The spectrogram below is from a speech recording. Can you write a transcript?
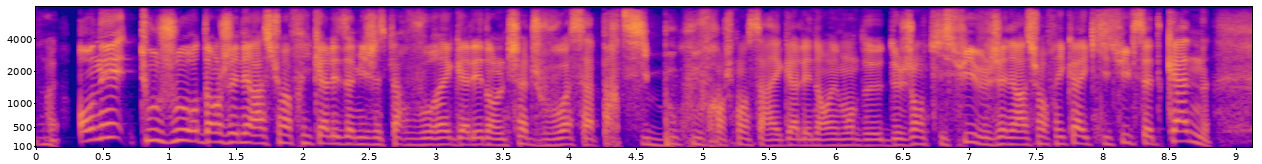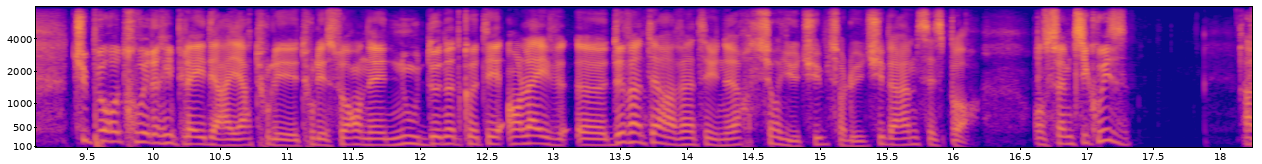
Ouais. On est toujours dans Génération Africa, les amis. J'espère que vous vous régalez dans le chat. Je vous vois, ça participe beaucoup. Franchement, ça régale énormément de, de gens qui suivent Génération Africa et qui suivent cette canne. Tu peux retrouver le replay derrière tous les, tous les soirs. On est, nous, de notre côté, en live euh, de 20h à 21h sur YouTube, sur le YouTube RMC Sport. On se fait un petit quiz? Pro-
